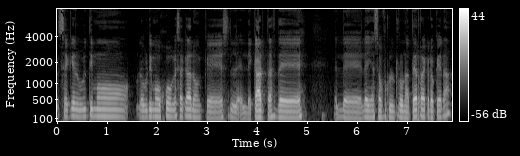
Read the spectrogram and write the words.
sé que el último, el último juego que sacaron, que es el de cartas de, el de Legends of Runeterra, creo que era,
